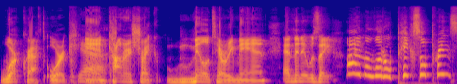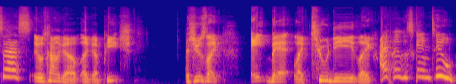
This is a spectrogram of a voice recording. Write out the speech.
Warcraft orc Yeah. and Counter Strike military man, and then it was like I'm a little pixel princess. It was kind of like a like a peach. She was like eight bit, like two D. Like I play this game too.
